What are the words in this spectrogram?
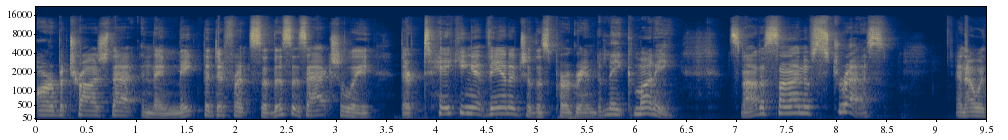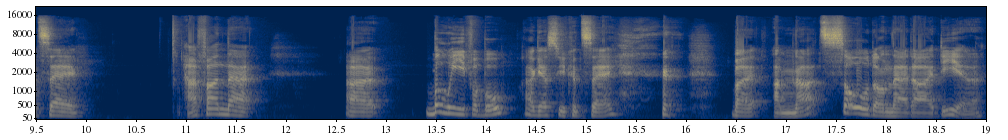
arbitrage that and they make the difference. So this is actually, they're taking advantage of this program to make money. It's not a sign of stress. And I would say, I find that uh, believable, I guess you could say. but I'm not sold on that idea.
